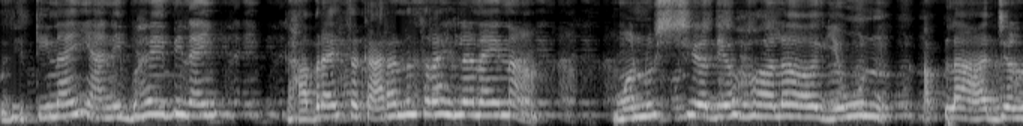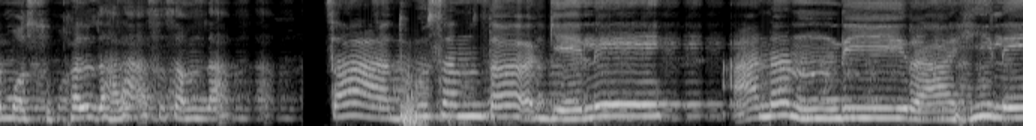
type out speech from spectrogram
भीती नाही आणि भय बी नाही. घाबरायचं कारणच राहिलं नाही ना. मनुष्य देहाला येऊन आपला जन्म सुफल झाला असं समजा. साधू संत गेले आनंदी राहिले.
